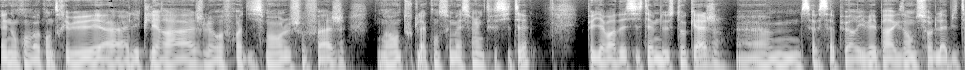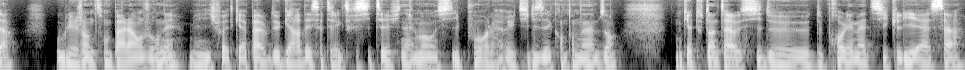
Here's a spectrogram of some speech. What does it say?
Et donc on va contribuer à l'éclairage, le refroidissement, le chauffage, vraiment toute la consommation d'électricité. Il peut y avoir des systèmes de stockage. Euh, ça, peut arriver par exemple sur de l'habitat où les gens ne sont pas là en journée, mais il faut être capable de garder cette électricité finalement aussi pour la réutiliser quand on en a besoin. Donc il y a tout un tas aussi de, de problématiques liées à ça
